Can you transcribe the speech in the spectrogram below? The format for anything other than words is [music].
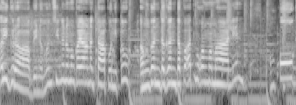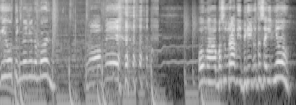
Ay grabe naman, sino naman kaya ang nagtapon nito? Ang ganda-ganda pa at mukhang mamahalin. Ang pogi oh, tingnan nyo naman. Grabe. [laughs] oh mga basura, bibigay ko to sa inyo.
